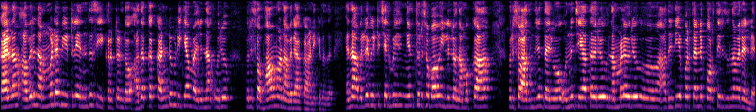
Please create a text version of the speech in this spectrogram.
കാരണം അവർ നമ്മുടെ വീട്ടിൽ എന്ത് സീക്രട്ട് ഉണ്ടോ അതൊക്കെ കണ്ടുപിടിക്കാൻ വരുന്ന ഒരു ഒരു സ്വഭാവമാണ് അവരാ കാണിക്കുന്നത്. എന്നാൽ അവരുടെ വീട്ടിൽ ചെല്ലുമ്പോൾ ഇങ്ങനത്തെ ഒരു സ്വഭാവം ഇല്ലല്ലോ. നമുക്ക് ആ ഒരു സ്വാതന്ത്ര്യം തരുമോ ഒന്നും ചെയ്യാത്ത ഒരു നമ്മളെ ഒരു അതിഥിയെ പോലെ തന്നെ പുറത്തിരുത്തുന്നവരല്ലേ?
